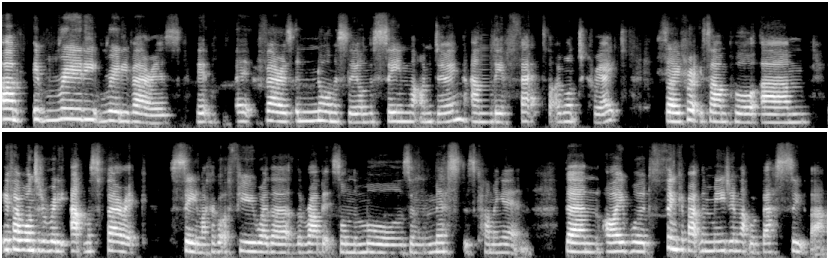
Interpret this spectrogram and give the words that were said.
Um, it really, really varies. It it varies enormously on the scene that I'm doing and the effect that I want to create. So, for example, um, if I wanted a really atmospheric scene, like I got a few where the, the rabbits on the moors and the mist is coming in, then I would think about the medium that would best suit that.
